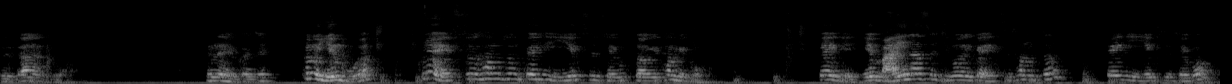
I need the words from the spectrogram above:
x가. 됐나 여기까지? 그러면 얘는 뭐야? 그냥 x 3승 빼기 2x 제곱 더하기 3이고 빼기 얘 마이너스 집어니까 x 3승 빼기 2x 제곱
